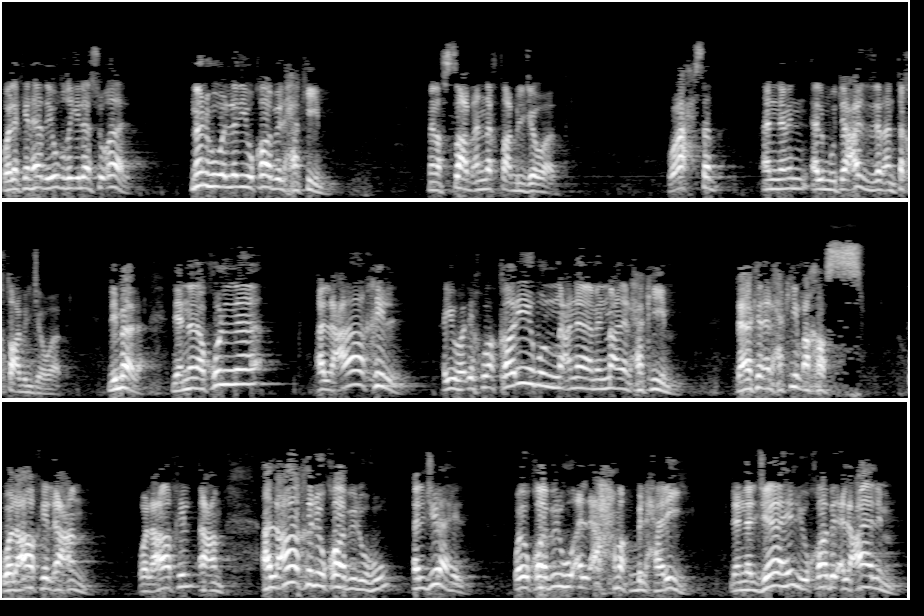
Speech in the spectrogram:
ولكن هذا يفضي إلى سؤال من هو الذي يقابل الحكيم من الصعب أن نقطع بالجواب. وأحسب أن من المتعذر أن تقطع بالجواب. لماذا؟ لأننا قلنا العاقل أيها الإخوة قريب معناه من معنى الحكيم لكن الحكيم أخص والعاقل أعم والعاقل أعم. العاقل يقابله الجاهل ويقابله الأحمق بالحري لأن الجاهل يقابل العالم.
